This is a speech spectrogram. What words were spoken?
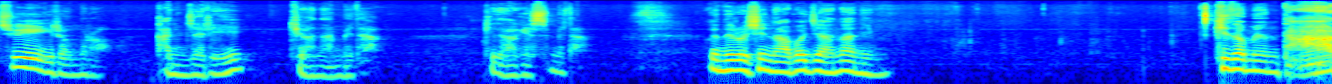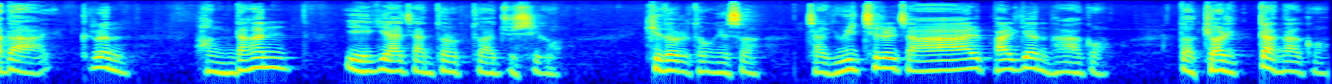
주의 이름으로 간절히 기원합니다. 기도하겠습니다. 은혜로신 아버지 하나님, 기도면 다다 그런 황당한 얘기하지 않도록 도와주시고 기도를 통해서 자기 위치를 잘 발견하고 또 결단하고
